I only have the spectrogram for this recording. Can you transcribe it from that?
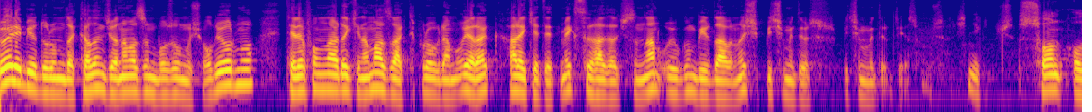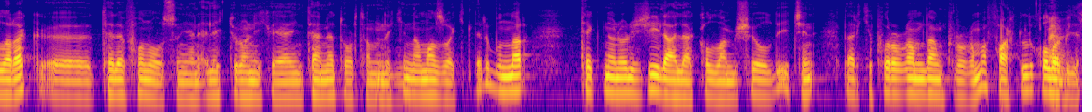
Böyle bir durumda kalınca namazın bozulmuş oluyor mu? Telefonlardaki namaz vakti programı uyarak hareket etmek sıhhat açısından uygun bir davranış biçimidir, biçim midir diye sormuşlar. Şimdi son olarak e, telefon olsun yani elektronik veya internet ortamındaki namaz vakitleri bunlar teknolojiyle alakalı olan bir şey olduğu için belki programdan programa farklılık olabilir.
